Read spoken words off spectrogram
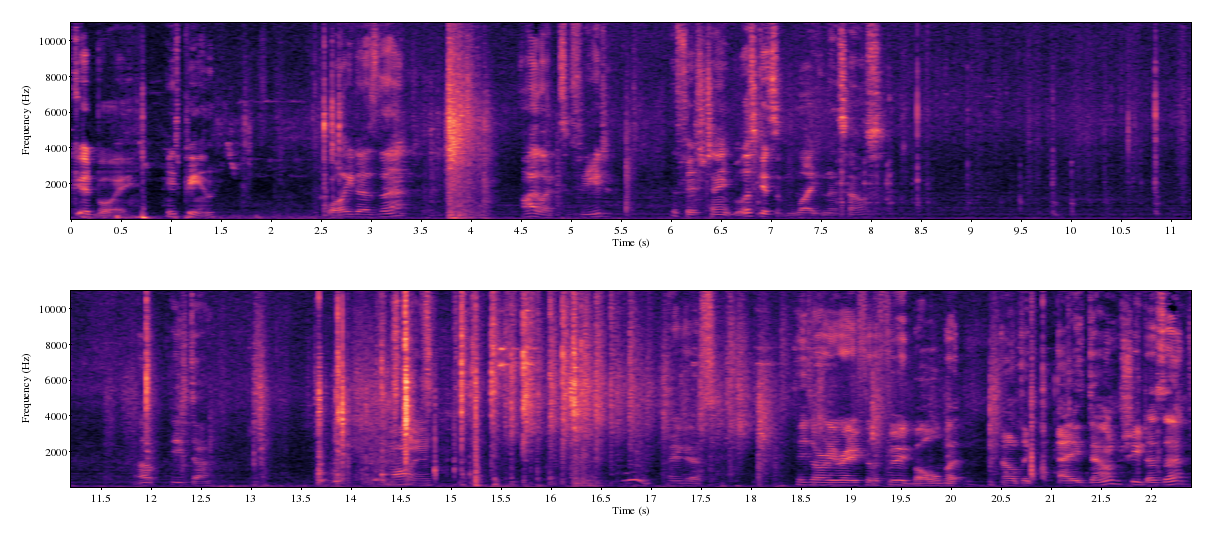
Good boy. He's peeing. While he does that, I like to feed the fish tank, but let's get some light in this house. Oh, he's done. Come on in. There he goes. He's already ready for the food bowl, but I don't think Addie's down. She does that.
